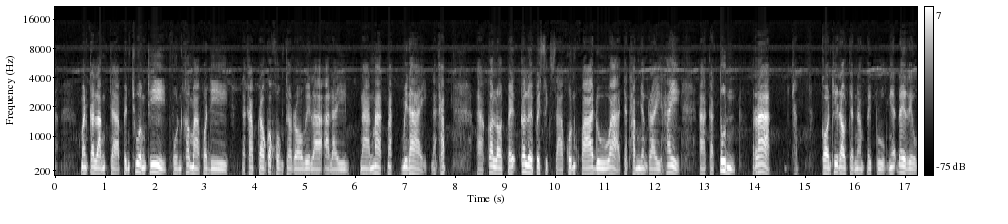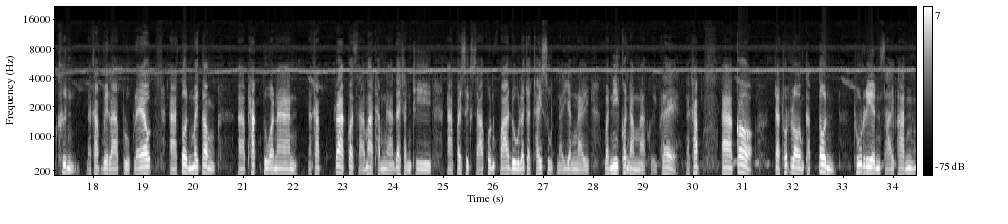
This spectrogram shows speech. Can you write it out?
มันกำลังจะเป็นช่วงที่ฝนเข้ามาพอดีนะครับ เราก็คงจะรอเวลาอะไรนานมากมากไม่ได้นะครับก็เราไปก็เลยไปศึกษาค้นคว้าดูว่าจะทำอย่างไรให้กระตุ้นรากครับก่อนที่เราจะนำไปปลูกเนี้ยได้เร็วขึ้นนะครับ เวลาปลูกแล้วต้นไม่ต้องอพักตัวนานนะครับ รากก็สามารถทำงานได้ทันทีอ่าไปศึกษาค้นคว้าดูแล้วจะใช้สูตรไหนอย่างไรวันนี้ก็นำมาเผยแพร่นะครับก็จะทดลองกับต้นทุเรียนสายพันธุ์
